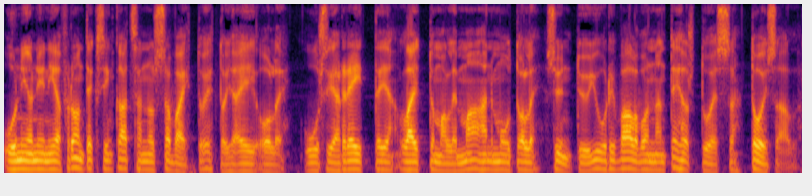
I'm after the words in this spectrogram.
Unionin ja Frontexin katsannossa vaihtoehtoja ei ole. Uusia reittejä laittomalle maahanmuutolle syntyy juuri valvonnan tehostuessa toisaalla.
